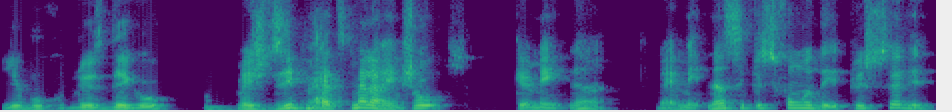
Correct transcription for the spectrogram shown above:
il y a beaucoup plus d'ego. Mais je dis pratiquement la même chose que maintenant. Mais maintenant, c'est plus fondé, plus solide.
